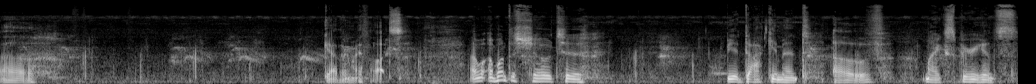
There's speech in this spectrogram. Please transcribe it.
uh, gather my thoughts. I, w- I want the show to be a document of my experience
